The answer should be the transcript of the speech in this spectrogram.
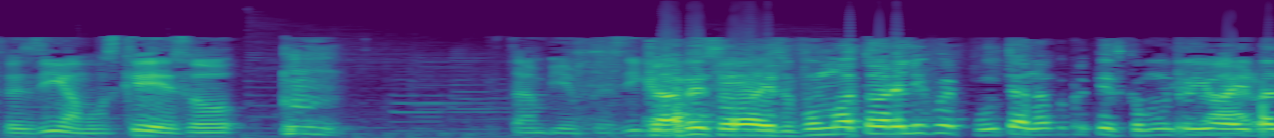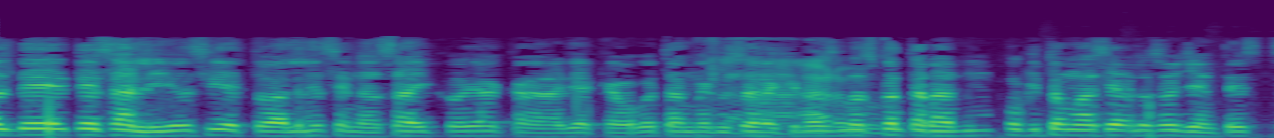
Entonces digamos que eso también, pues digamos. Claro, eso, eso fue un motor el hijo de puta, ¿no? Porque es como un revival Claro. de, de salidos y de toda la escena psycho de acá, de acá a Bogotá. Me gustaría que nos, nos contaran un poquito más y a los oyentes,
